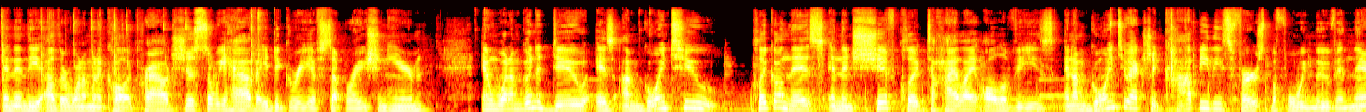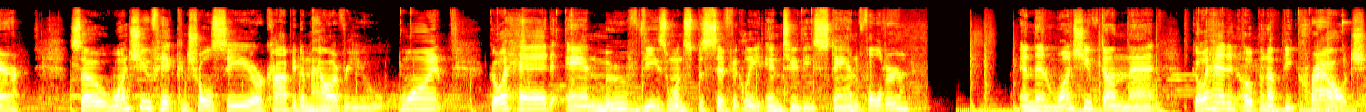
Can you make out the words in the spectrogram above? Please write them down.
and then the other one I'm going to call it crouch, just so we have a degree of separation here. And what I'm going to do is I'm going to click on this and then shift click to highlight all of these. And I'm going to actually copy these first before we move in there. So once you've hit control C or copied them however you want, go ahead and move these ones specifically into the stand folder. And then once you've done that, go ahead and open up the crouch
